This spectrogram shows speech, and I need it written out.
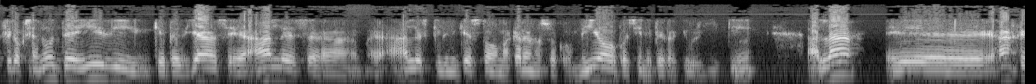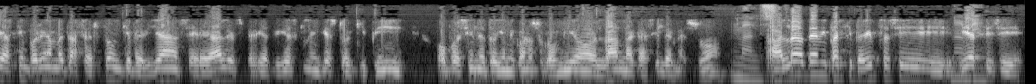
φιλοξενούνται ήδη και παιδιά σε άλλες, ε, άλλες κλινικές στο μακάρι νοσοκομείο όπως είναι η παιδοκιουργική. Αλλά ε, αν χρειαστεί μπορεί να μεταφερθούν και παιδιά σε άλλες παιδιατρικές κλινικές στο ΚΙΠΗ όπως είναι το Γενικό Νοσοκομείο Λάνα Κασίλε Μεσού αλλά δεν υπάρχει περίπτωση η διεύθυνση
